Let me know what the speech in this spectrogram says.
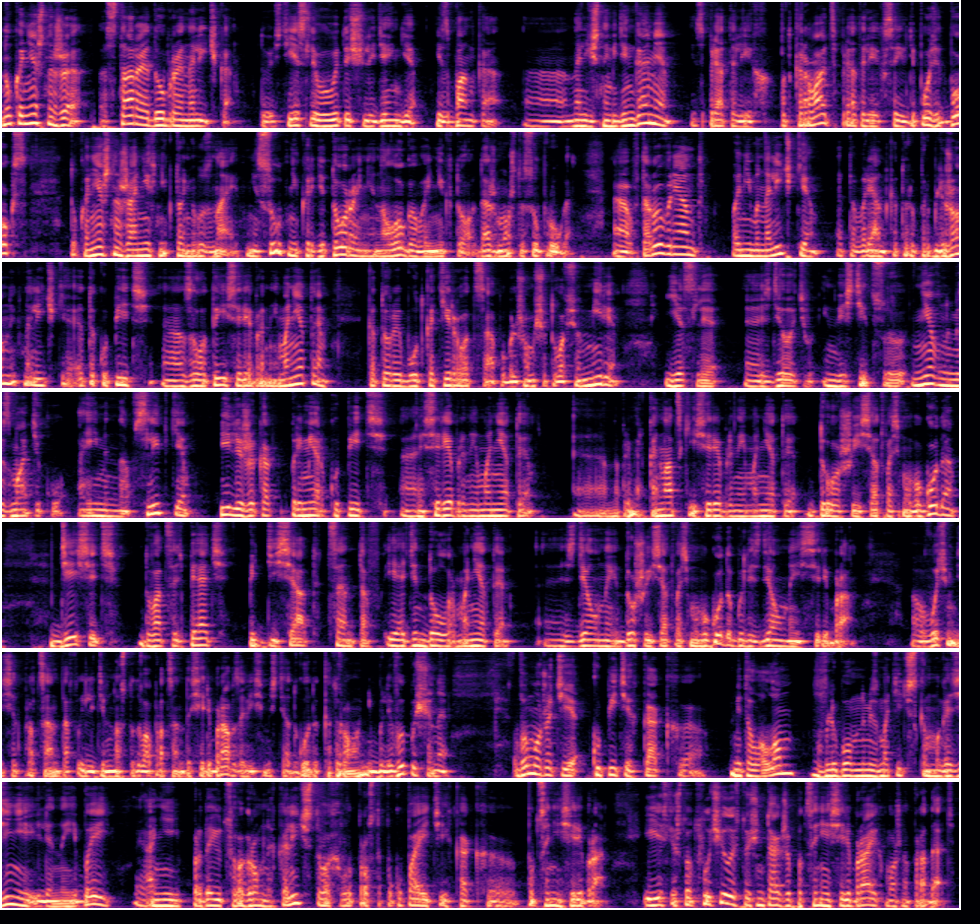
Ну, конечно же, старая добрая наличка. То есть, если вы вытащили деньги из банка э, наличными деньгами и спрятали их под кровать, спрятали их в Safe Deposit Box, то, конечно же, о них никто не узнает. Ни суд, ни кредиторы, ни налоговые, никто, даже, может, и супруга. Э, второй вариант – Помимо налички, это вариант, который приближенный к наличке, это купить э, золотые и серебряные монеты, которые будут котироваться по большому счету во всем мире. Если э, сделать инвестицию не в нумизматику, а именно в слитки, или же, как пример, купить э, серебряные монеты, например, канадские серебряные монеты до 1968 года, 10, 25, 50 центов и 1 доллар монеты сделанные до 1968 года, были сделаны из серебра. 80% или 92% серебра, в зависимости от года, к которому они были выпущены. Вы можете купить их как э, металлолом в любом нумизматическом магазине или на eBay. Они продаются в огромных количествах, вы просто покупаете их как э, по цене серебра. И если что-то случилось, точно так же по цене серебра их можно продать.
